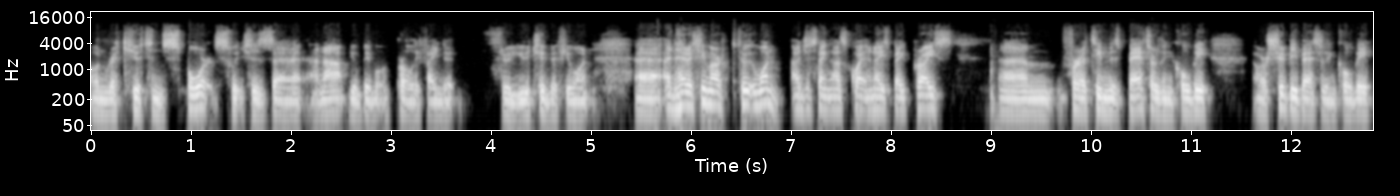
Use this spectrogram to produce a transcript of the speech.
on Rakuten Sports, which is uh, an app. You'll be able to probably find it through YouTube if you want. Uh, and Hiroshima are two to one. I just think that's quite a nice big price um, for a team that's better than Kobe, or should be better than Kobe.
